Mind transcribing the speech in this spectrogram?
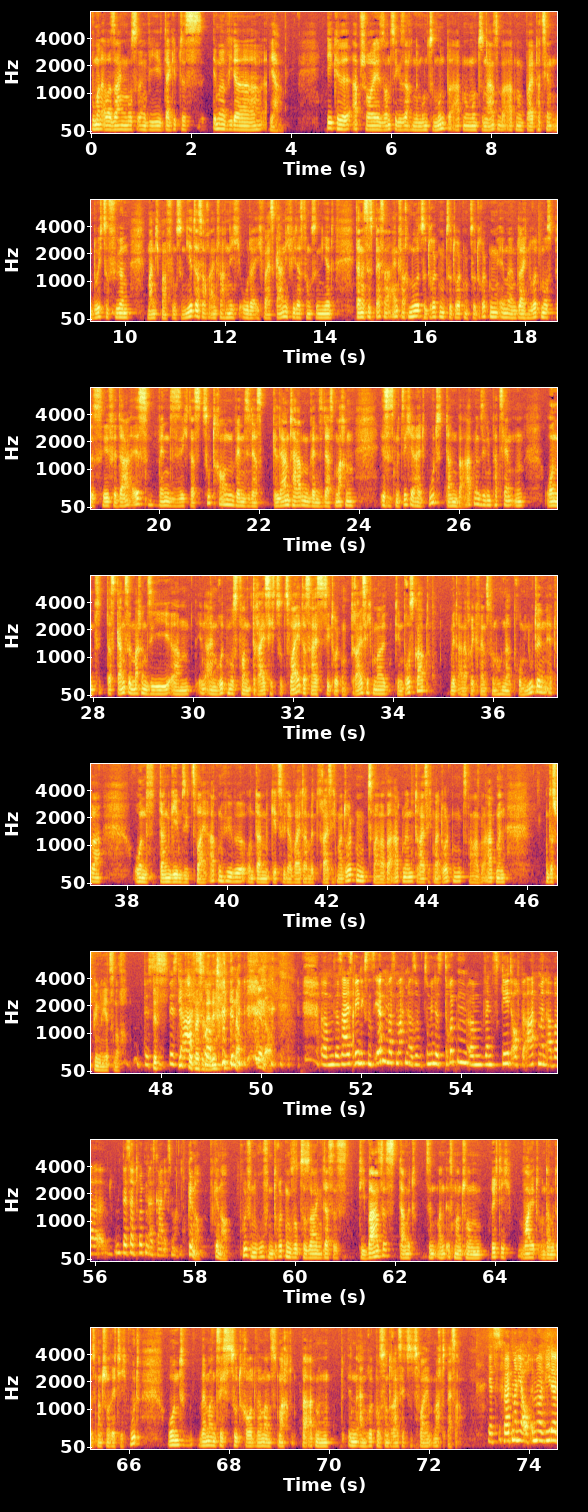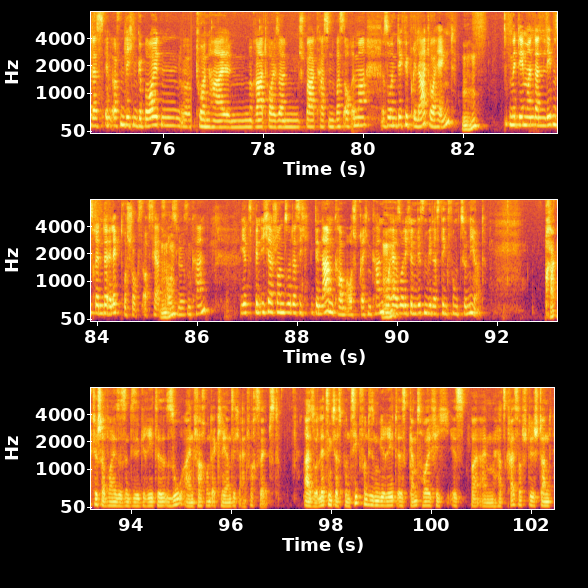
wo man aber sagen muss, irgendwie, da gibt es immer wieder, ja, Ekel, Abscheu, sonstige Sachen, eine Mund-zu-Mund-Beatmung, Mund-zu-Nase-Beatmung bei Patienten durchzuführen. Manchmal funktioniert das auch einfach nicht oder ich weiß gar nicht, wie das funktioniert. Dann ist es besser, einfach nur zu drücken, zu drücken, zu drücken, immer im gleichen Rhythmus, bis Hilfe da ist. Wenn Sie sich das zutrauen, wenn Sie das gelernt haben, wenn Sie das machen, ist es mit Sicherheit gut. Dann beatmen Sie den Patienten und das Ganze machen Sie ähm, in einem Rhythmus von 30 zu 2. Das heißt, Sie drücken 30 Mal den Brustkorb mit einer Frequenz von 100 pro Minute in etwa. Und dann geben Sie zwei Atemhübe und dann geht es wieder weiter mit 30 Mal drücken, zweimal beatmen, 30 Mal drücken, zweimal beatmen. Und das spielen wir jetzt noch Bis- bis die der Arzt professionelle. Genau, genau. Ähm, das heißt, wenigstens irgendwas machen, also zumindest drücken, ähm, wenn es geht, auch beatmen, aber besser drücken als gar nichts machen. Genau, genau. Prüfen, rufen, drücken sozusagen, das ist die Basis. Damit sind man, ist man schon richtig weit und damit ist man schon richtig gut. Und wenn man es sich zutraut, wenn man es macht, beatmen in einem Rhythmus von 30 zu 2, macht es besser. Jetzt hört man ja auch immer wieder, dass in öffentlichen Gebäuden, äh, Turnhallen, Rathäusern, Sparkassen, was auch immer, so ein Defibrillator hängt, mit dem man dann lebensrettende Elektroschocks aufs Herz auslösen kann. Jetzt bin ich ja schon so, dass ich den Namen kaum aussprechen kann. Woher soll ich denn wissen, wie das Ding funktioniert? Praktischerweise sind diese Geräte so einfach und erklären sich einfach selbst. Also letztlich das Prinzip von diesem Gerät ist, ganz häufig ist bei einem Herz-Kreislauf-Stillstand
